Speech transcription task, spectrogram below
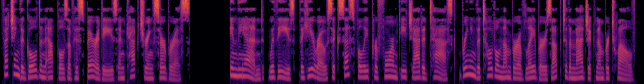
fetching the golden apples of Hesperides and capturing Cerberus. In the end, with ease, the hero successfully performed each added task, bringing the total number of labors up to the magic number 12.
